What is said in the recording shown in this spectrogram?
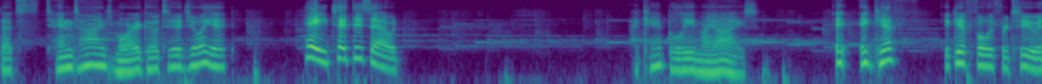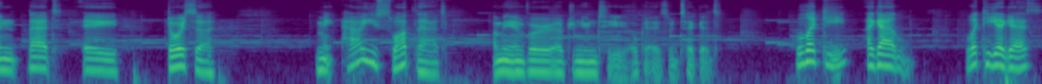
That's ten times more I go to enjoy it. Hey, check this out. I can't believe my eyes. A, a gift, a gift fully for two, and that a Dorsa. I mean, how you swap that? I mean, for afternoon tea. Okay, so tickets. Lucky. I got lucky, I guess.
